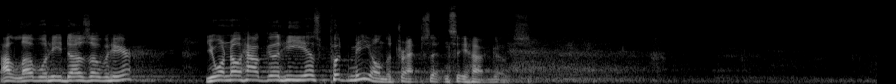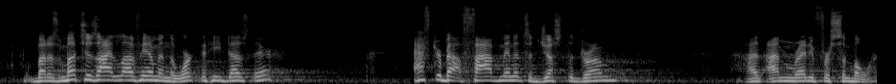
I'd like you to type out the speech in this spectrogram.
i love what he does over here. You want to know how good he is? Put me on the trap set and see how it goes. But as much as i love him and the work that he does there after about five minutes of just the drum I, am ready for some more.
